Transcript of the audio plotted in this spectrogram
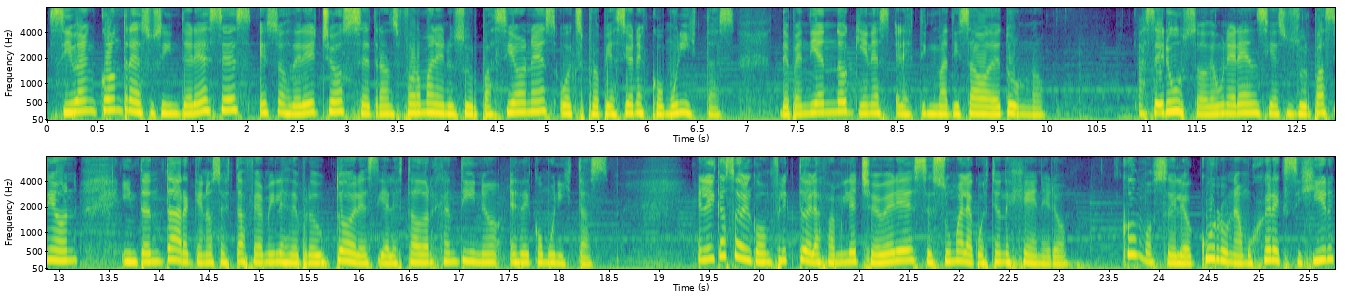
Si va en contra de sus intereses, esos derechos se transforman en usurpaciones o expropiaciones comunistas, dependiendo quién es el estigmatizado de turno. Hacer uso de una herencia es usurpación, intentar que no se estafe a miles de productores y al Estado argentino es de comunistas. En el caso del conflicto de la familia Echeverre se suma la cuestión de género. ¿Cómo se le ocurre a una mujer exigir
